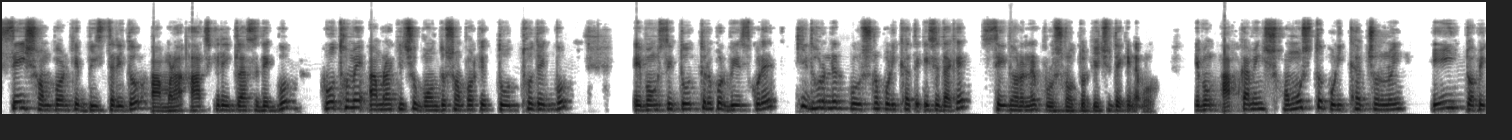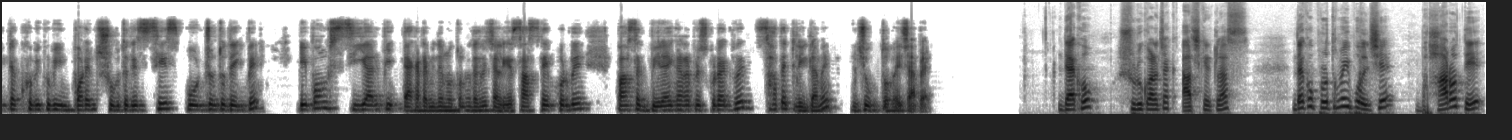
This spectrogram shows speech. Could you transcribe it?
সেই সম্পর্কে বিস্তারিত আমরা আজকের এই ক্লাসে দেখব। প্রথমে আমরা কিছু বন্দর সম্পর্কে তথ্য দেখব। এবং সেই তথ্যের উপর বেস করে কি ধরনের প্রশ্ন পরীক্ষাতে এসে থাকে সেই ধরনের প্রশ্ন উত্তর কিছু দেখে নেব। এবং আপকামিং সমস্ত পরীক্ষার জন্যই এই টপিকটা খুবই খুবই ইম্পর্টেন্ট শুরু থেকে শেষ পর্যন্ত দেখবে এবং সিআরপি একাডেমিতে নতুন হয়ে থাকলে চ্যানেলকে সাবস্ক্রাইব করবে, পাশে বেল আইকনটা প্রেস করে রাখবে, সাথে টেলিগ্রামে যুক্ত হয়ে যাবে। দেখো, শুরু করা যাক আজকের ক্লাস দেখো, প্রথমেই বলছে, ভারতে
